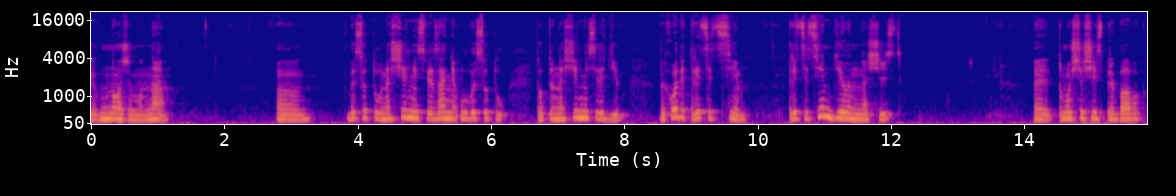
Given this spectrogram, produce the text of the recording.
множимо на е, висоту, на щільність в'язання у висоту, тобто на щільність рядів. Виходить 37. 37 ділимо на 6. Е, тому що 6 прибавок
